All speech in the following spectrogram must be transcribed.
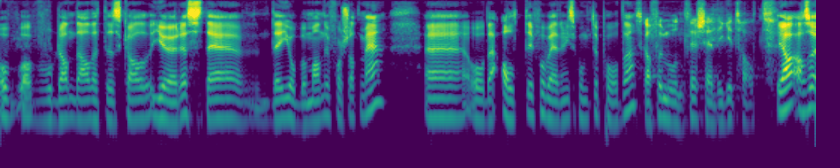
Og, og hvordan da dette skal gjøres, det, det jobber man jo fortsatt med. eh, og det er alltid forbedringspunkter på det. Skal formodentlig skje digitalt. Ja, altså,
